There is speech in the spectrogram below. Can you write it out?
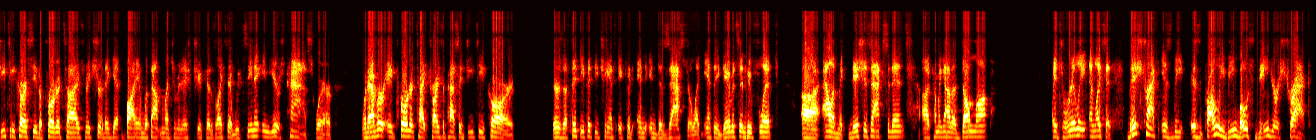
GT cars see the prototypes, make sure they get by them without much of an issue. Because, like I said, we've seen it in years past where whenever a prototype tries to pass a GT car, there's a 50-50 chance it could end in disaster, like Anthony Davidson who flipped, uh, Allan McNish's accident uh, coming out of Dunlop. It's really and like I said, this track is the is probably the most dangerous track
